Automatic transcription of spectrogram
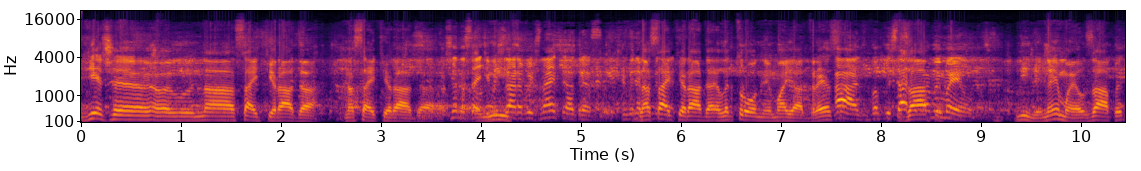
Є же е, на сайті Рада, на сайті Рада. Що на сайті? Ви ж зараз ви ж знаєте адресу? Чи ви не на пам'ятаєте? сайті Рада електронний моя адреса. А, записати вам емейл. Ні, ні, не емейл, запит.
